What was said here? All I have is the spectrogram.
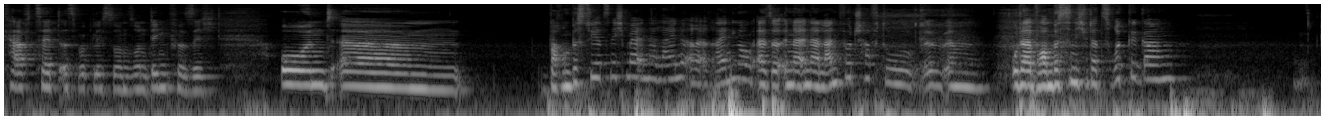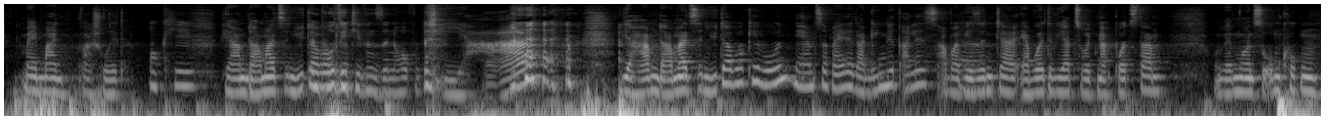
Kfz ist wirklich so, so ein Ding für sich. Und ähm, warum bist du jetzt nicht mehr in der Leine, äh, Reinigung, also in der, in der Landwirtschaft? Du, äh, ähm, oder warum bist du nicht wieder zurückgegangen? Mein Mann war schuld. Okay. Wir haben damals in Im Jüterbock. positiven Sinne hoffentlich. Ja, wir haben damals in Jüterbock gewohnt, eine ganze Weile, da ging das alles, aber wir sind ja, er wollte wieder zurück nach Potsdam. Und wenn wir uns so umgucken,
